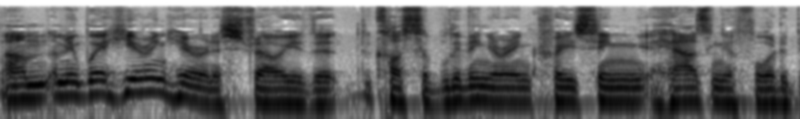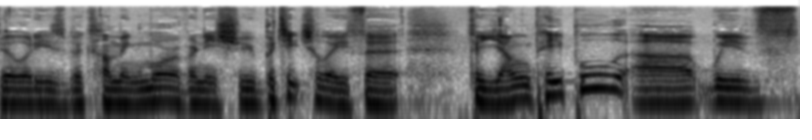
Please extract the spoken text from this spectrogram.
Um, I mean, we're hearing here in Australia that the cost of living are increasing, housing affordability is becoming more of an issue, particularly for, for young people. Uh, we've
